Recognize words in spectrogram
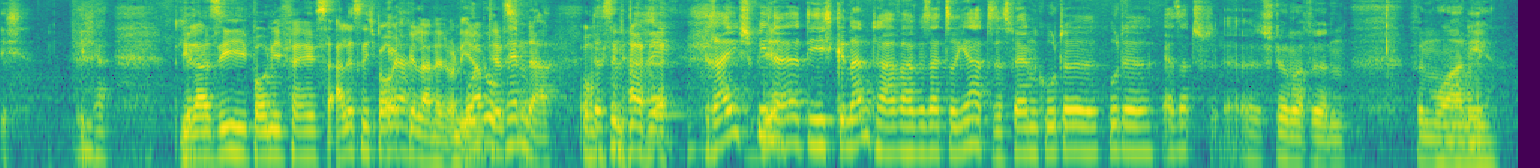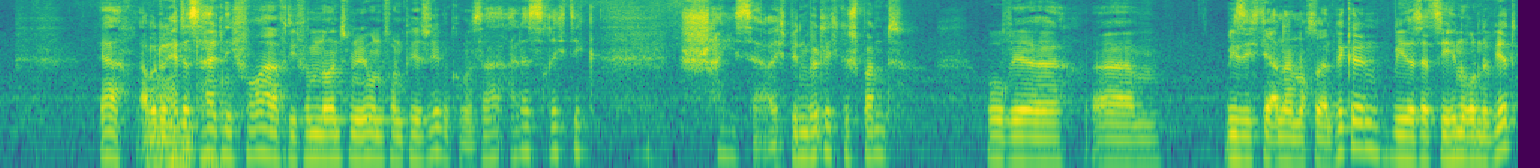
Ich, ich, Girasi, Boniface, alles nicht bei euch gelandet. Und ihr habt jetzt. Openda. Das sind drei, drei Spieler, die ich genannt habe, haben gesagt, so ja, das wären gute, gute Ersatzstürmer für einen, für einen Moani. Ja, aber du hättest halt nicht vorher die 95 Millionen von PSG bekommen. Das war alles richtig scheiße. Aber ich bin wirklich gespannt, wo wir, ähm, wie sich die anderen noch so entwickeln, wie das jetzt die Hinrunde wird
